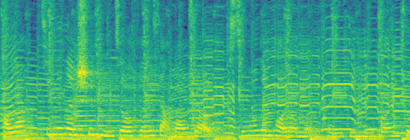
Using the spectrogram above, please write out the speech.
好了，今天的视频就分享到这了。喜欢的朋友们可以点点关注，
